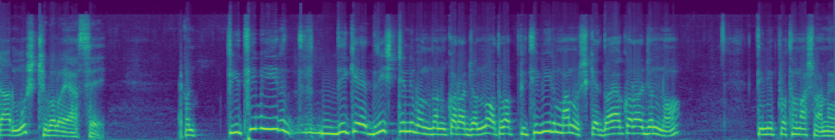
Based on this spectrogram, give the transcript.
যার মুষ্টি বলয়ে আছে, এখন পৃথিবীর দিকে দৃষ্টি নিবন্ধন করার জন্য অথবা পৃথিবীর মানুষকে দয়া করার জন্য তিনি প্রথম আসমানে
